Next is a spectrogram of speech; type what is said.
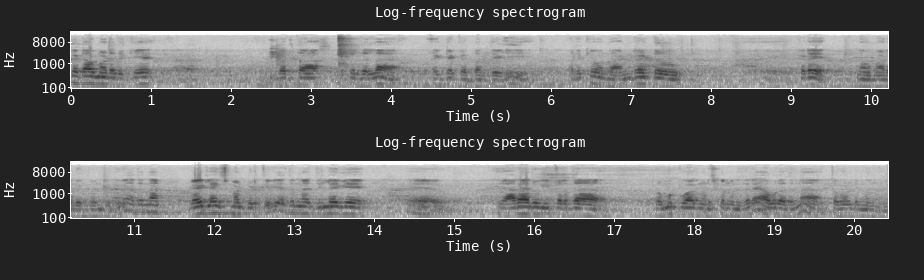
ಕಟಾವು ಮಾಡೋದಕ್ಕೆ ಭತ್ತ ಇದರದೆಲ್ಲ ಹೈಟೆಕ್ ಕಬ್ ಅಂತೇಳಿ ಅದಕ್ಕೆ ಒಂದು ಹಂಡ್ರೆಡ್ ಕಡೆ ನಾವು ಮಾಡಬೇಕು ಅಂತಿದ್ದೀವಿ. ಅದನ್ನು ಗೈಡ್ಲೈನ್ಸ್ ಮಾಡಿಬಿಡ್ತೀವಿ. ಅದನ್ನು ಜಿಲ್ಲೆಗೆ ಯಾರ್ಯಾರು ಈ ಥರದ ಪ್ರಮುಖವಾಗಿ ನಡೆಸ್ಕೊಂಡು ಬಂದಿದ್ದಾರೆ ಅವರು ಅದನ್ನು ತಗೊಂಡು ಮುಂದೆ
